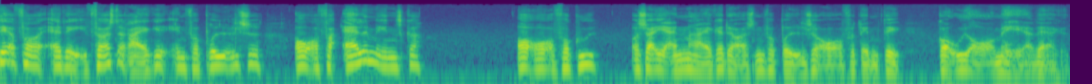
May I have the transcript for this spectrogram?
derfor er det i første række en forbrydelse over for alle mennesker og over for Gud. Og så i anden række er det også en forbrydelse over for dem, det går ud over med herværket.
